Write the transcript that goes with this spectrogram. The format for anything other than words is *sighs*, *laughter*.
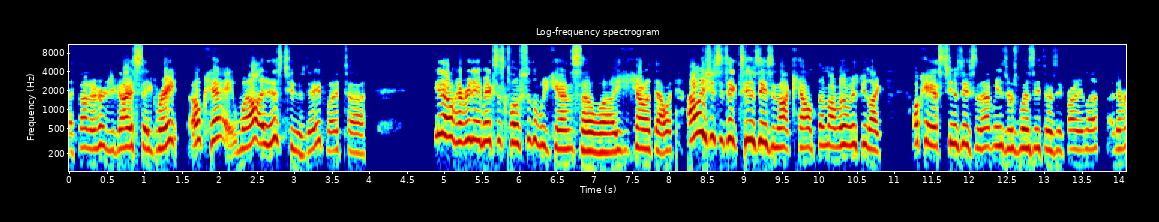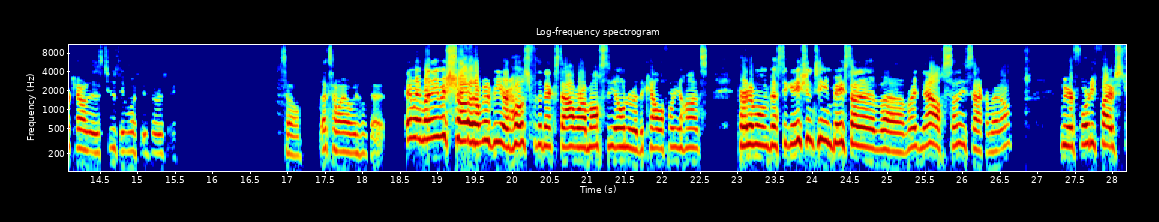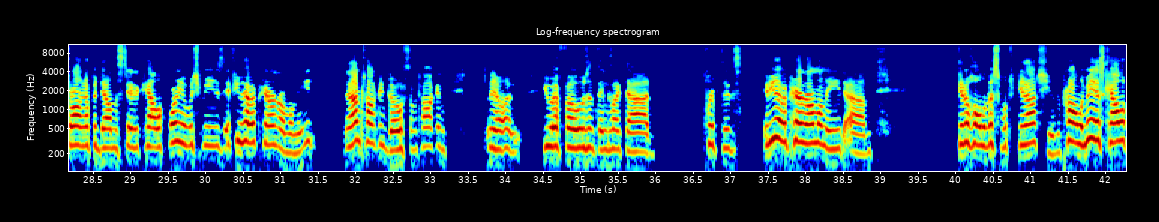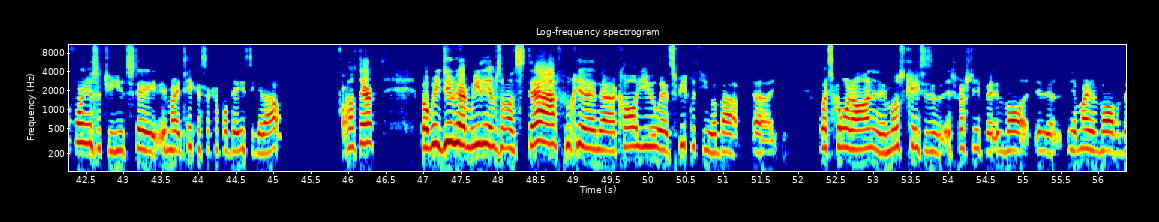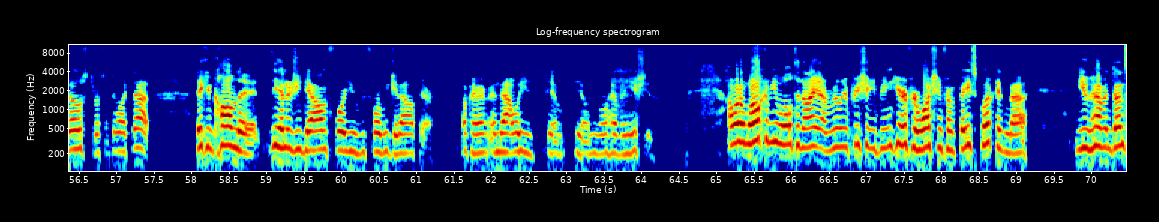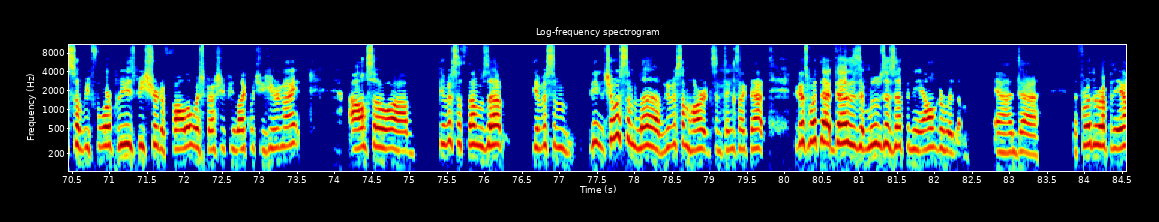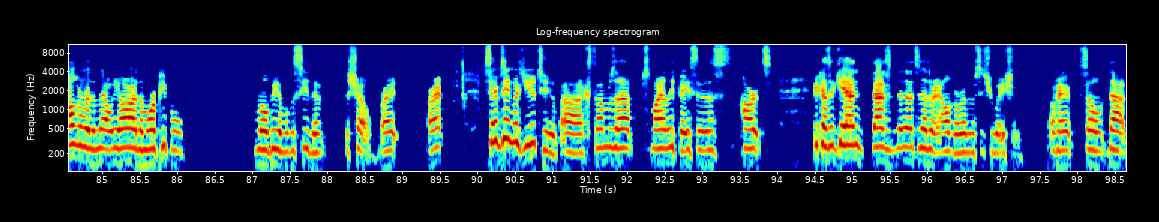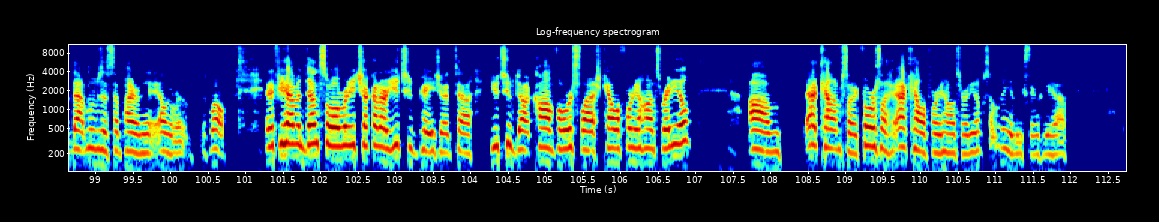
I thought I heard you guys say great. Okay, well, it is Tuesday, but uh, you know, every day makes us closer to the weekend, so uh, you can count it that way. I always used to take Tuesdays and not count them. I would always be like, okay, it's Tuesday, so that means there's Wednesday, Thursday, Friday left. I never counted as Tuesday, Wednesday, Thursday. So that's how I always looked at it. Anyway, my name is Charlotte. I'm going to be your host for the next hour. I'm also the owner of the California Haunts Paranormal Investigation Team based out of, uh, right now, sunny Sacramento. We are 45 strong up and down the state of California, which means if you have a paranormal need, and I'm talking ghosts, I'm talking, you know, UFOs and things like that, cryptids. If you have a paranormal need, um, get a hold of us. We'll get out to you. The problem is California is such a huge state; it might take us a couple days to get out out there. But we do have mediums on staff who can uh, call you and speak with you about uh, what's going on. And in most cases, especially if it involve it, it might involve a ghost or something like that, they can calm the the energy down for you before we get out there. Okay, and that way you you know you won't have any issues. I want to welcome you all tonight. I really appreciate you being here. If you're watching from Facebook and uh, you haven't done so before, please be sure to follow, especially if you like what you hear tonight. Also, uh, give us a thumbs up give us some show us some love give us some hearts and things like that because what that does is it moves us up in the algorithm and uh, the further up the algorithm that we are the more people will be able to see the, the show right all right same thing with youtube uh, thumbs up smiley faces hearts because again that's that's another algorithm situation Okay, so that that moves us up higher in the algorithm as well. And if you haven't done so already, check out our YouTube page at uh, youtube.com forward slash California Haunts Radio. Um, at Cal, I'm sorry, forward slash at California Haunts Radio. So many of these things we have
